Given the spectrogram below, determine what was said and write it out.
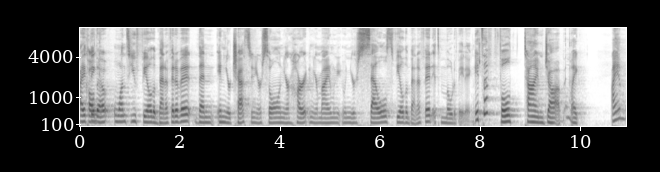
I Called think out. once you feel the benefit of it, then in your chest, in your soul, in your heart, in your mind, when, you, when your cells feel the benefit, it's motivating. It's a full time job. Like, I am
